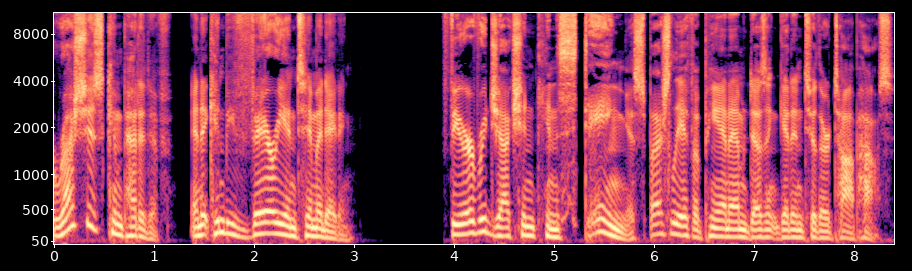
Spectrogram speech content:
Rush is competitive and it can be very intimidating. Fear of rejection can sting, especially if a PNM doesn't get into their top house.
